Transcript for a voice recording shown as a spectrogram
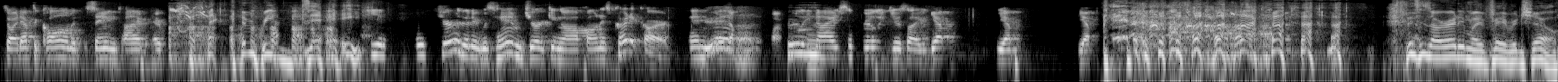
So I'd have to call him at the same time every every day. you know, make sure that it was him jerking off on his credit card, and, and really nice and really just like, yep, yep, yep. This is already my favorite show.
